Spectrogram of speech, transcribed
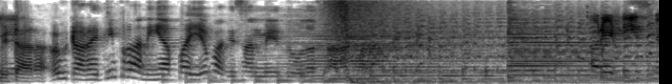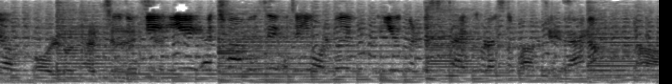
विटारा ओ विटारा इतनी पुरानी है भाई ये पाकिस्तान में 2017 18 में और 80s में ऑल्टो थर्ड जनरेशन ये अच्छा वैसे अच्छा ये ऑल्टो ये ऊपर स्क्रैप थोड़ा सा बाहर चल रहा है ना? हाँ।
